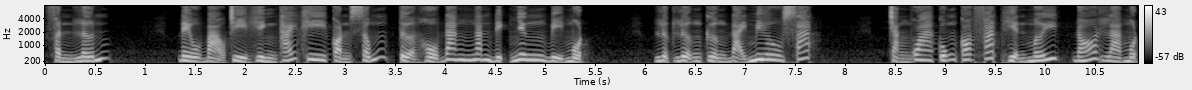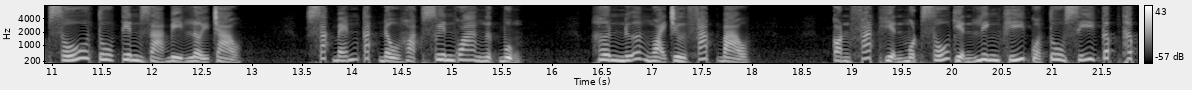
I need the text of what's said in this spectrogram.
phần lớn. Đều bảo trì hình thái khi còn sống tựa hồ đang ngăn địch nhưng bị một. Lực lượng cường đại miêu sát. Chẳng qua cũng có phát hiện mới, đó là một số tu tiên giả bị lợi trào. Sắc bén cắt đầu hoặc xuyên qua ngực bụng. Hơn nữa ngoại trừ pháp bảo. Còn phát hiện một số kiện linh khí của tu sĩ cấp thấp.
